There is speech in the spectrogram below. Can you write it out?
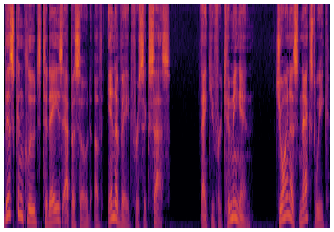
This concludes today's episode of Innovate for Success. Thank you for tuning in. Join us next week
